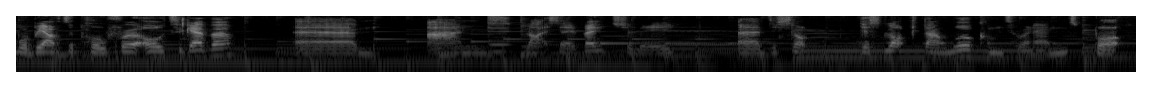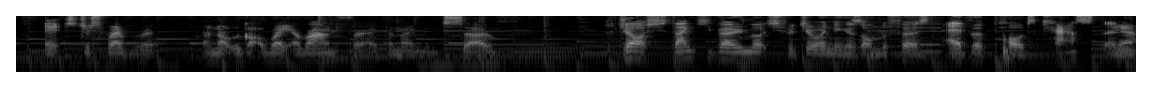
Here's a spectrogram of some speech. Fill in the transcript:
will be able to pull through it all together. Um, and like I say, eventually, uh, this lock, this lockdown will come to an end, but it's just whether or not we've got to wait around for it at the moment. So, Josh, thank you very much for joining us on the first ever podcast, and yeah.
